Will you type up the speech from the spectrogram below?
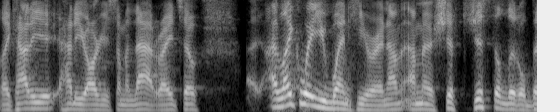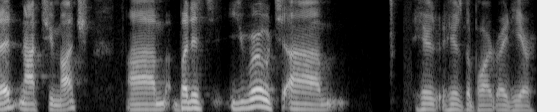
Like, how do you, how do you argue some of that, right? So I like where you went here, and I'm, I'm going to shift just a little bit, not too much. Um, but it's, you wrote, um, here, here's the part right here.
